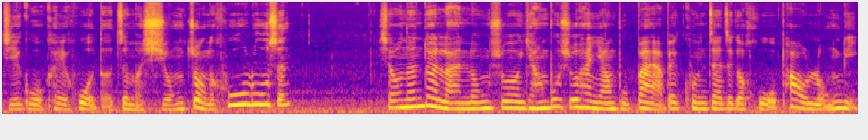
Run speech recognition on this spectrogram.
结果可以获得这么雄壮的呼噜声。小能对懒龙说：“杨不输和杨不败啊，被困在这个火炮笼里。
